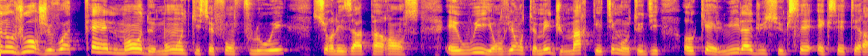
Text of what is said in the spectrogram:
nos jours, je vois tellement de monde qui se font flouer sur les apparences. Et oui, on vient, on te met du marketing, on te dit, OK, lui, il a du succès, etc.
